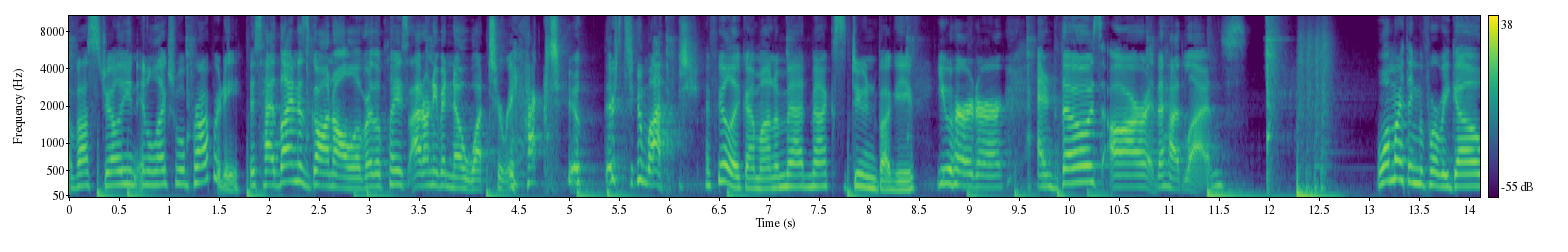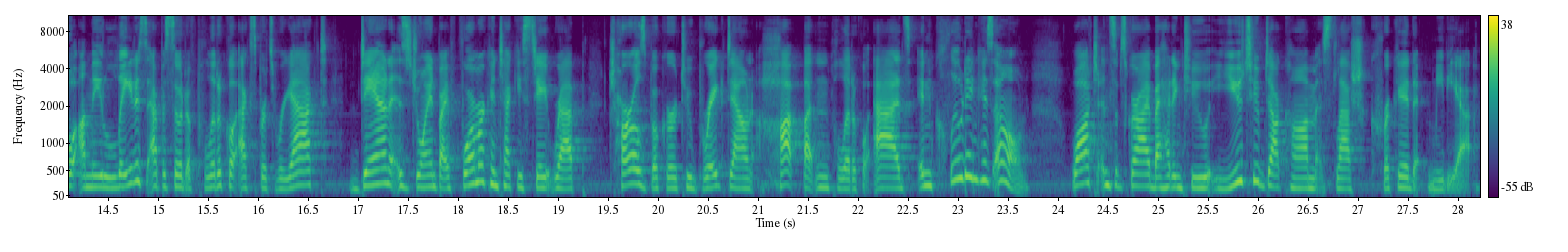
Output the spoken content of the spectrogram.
of Australian intellectual property. This headline has gone all over the place. I don't even know what to react to. There's too much. I feel like I'm on a Mad Max dune buggy. You heard her. And those are the headlines. One more thing before we go. On the latest episode of Political Experts React, Dan is joined by former Kentucky State Rep Charles Booker to break down hot button political ads, including his own. Watch and subscribe by heading to youtube.com slash crooked media.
